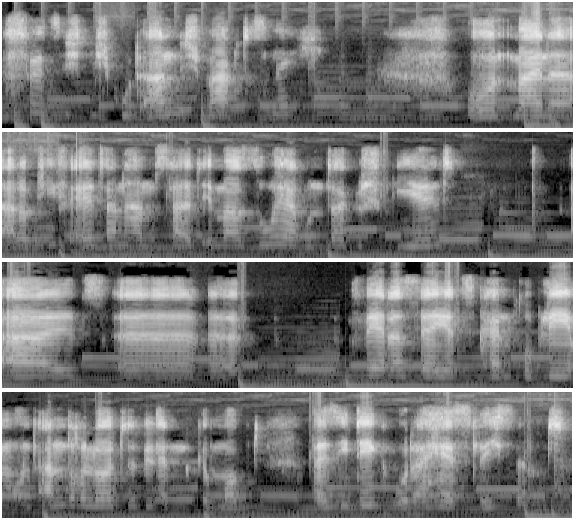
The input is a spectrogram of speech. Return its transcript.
fühlt sich nicht gut an, ich mag das nicht. Und meine Adoptiveltern haben es halt immer so heruntergespielt, als äh, wäre das ja jetzt kein Problem und andere Leute werden gemobbt, weil sie dick oder hässlich sind.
